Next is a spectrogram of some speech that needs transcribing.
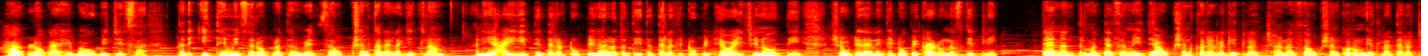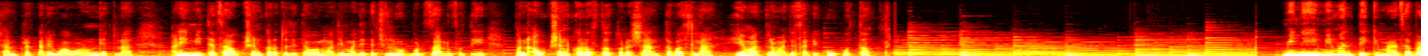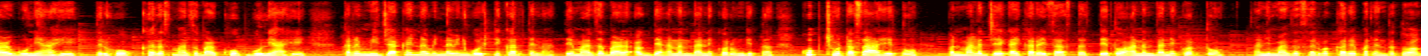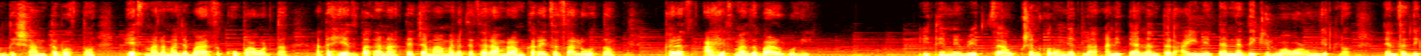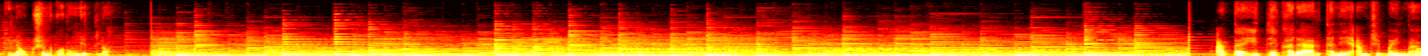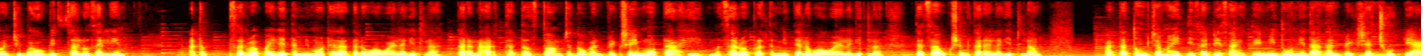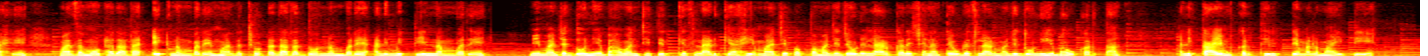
हा ब्लॉग आहे भाऊबीजेचा. तर इथे मी सर्वप्रथम वेदचा औक्षण करायला घेतला आणि ही आई इथे त्याला टोपी घालत होती तर त्याला ती टोपी ठेवायची नव्हती. शेवटी त्याने ती टोपी काढूनच घेतली. त्यानंतर मग त्याचं मी इथे औक्षण करायला घेतलं. छान असं औक्षण करून घेतलं त्याला छान प्रकारे वावळून घेतला आणि मी त्याचं औक्षण करत होते तेव्हा मध्ये मध्ये त्याची लोटबोट चालूच होती. पण औक्षण करत असतं थोडा शांत बसला हे मात्र माझ्यासाठी खूप होतं. मी नेहमी म्हणते की माझं बाळ गुन्हे आहे तर हो खरंच माझं बाळ खूप गुन्हे आहे. कारण मी ज्या काही नवीन नवीन गोष्टी करते ना ते माझं बाळ अगदी आनंदाने करून घेतं. खूप छोटासा आहे तो पण मला जे काही करायचं असतं ते तो आनंदाने करतो. आणि माझं सर्व करेपर्यंत तो अगदी शांत बसतो. हेच मला माझ्या बाळाचं खूप आवडतं. आता हेच बघा ना त्याच्या मामाला त्याचा रामराम करायचं चालू होतं. खरंच आहेच माझं बाळगुणी इथे मी वेदचा औक्षण करून घेतलं आणि त्यानंतर आईने त्यांना देखील वावळून घेतलं. त्यांचं देखील औक्षण करून घेतलं. आता इथे खऱ्या अर्थाने आमची बहीण भावाची भाऊबीज चालू झाली. आता सर्व पहिले तर मी मोठ्या दादाला वावायला घेतला कारण अर्थातच तो आमच्या दोघांपेक्षाही मोठा आहे. मग सर्वप्रथम मी त्याला वावायला घेतलं त्याचं औक्षण करायला घेतलं. आता तुमच्या माहितीसाठी सांगते मी दोन्ही दादांपेक्षा छोटी आहे. माझा मोठा दादा एक नंबर आहे माझा छोटा दादा दोन नंबर आहे आणि मी तीन नंबर आहे. मी माझ्या दोन्ही भावांची तितकीच लाडकी आहे. माझे पप्पा माझे जेवढे लाड करायचे ना तेवढेच लाड माझे दोन्ही भाऊ करता आणि कायम करतील ते मला माहिती आहे.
